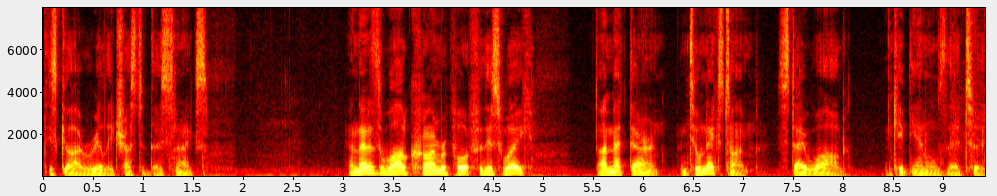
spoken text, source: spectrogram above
this guy really trusted those snakes. And that is the Wild Crime Report for this week. I'm Matt Durrant. Until next time, stay wild and keep the animals there too.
